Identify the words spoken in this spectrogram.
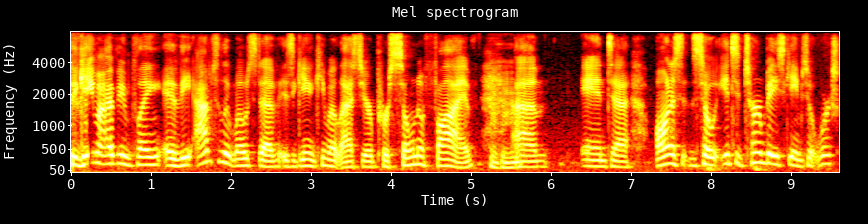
the game I've been playing, uh, the absolute most of, is a game that came out last year, Persona 5. Mm-hmm. Um, and uh, honestly, so it's a turn-based game, so it works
